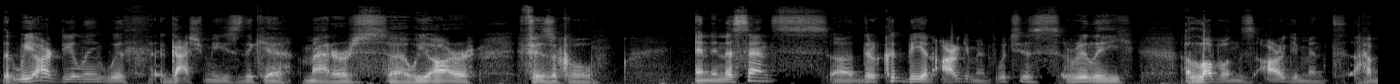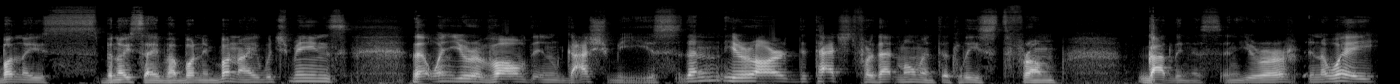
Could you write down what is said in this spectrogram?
that we are dealing with Gashmi's Dikya matters, uh, we are physical, and in a sense, uh, there could be an argument, which is really Lavan's argument, Habonim which means that when you're involved in Gashmis, then you are detached for that moment at least from godliness, and you're in a way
